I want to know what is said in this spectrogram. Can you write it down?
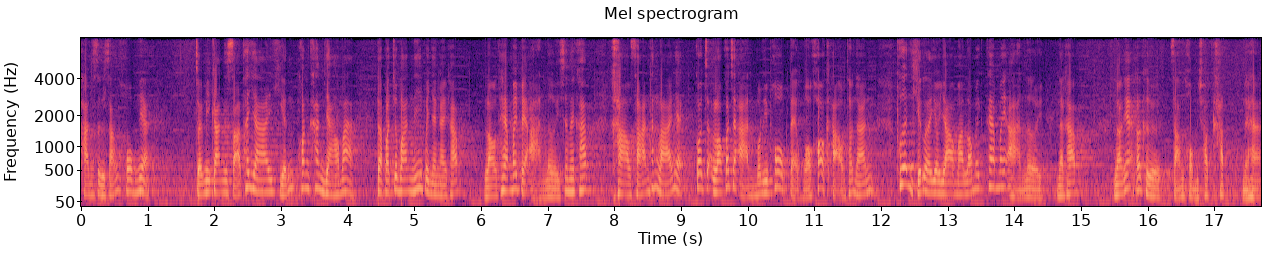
ผ่านสื่อสังคมเนี่ยจะมีการสาธยายเขียนค่อนข้างยาวมาก แต่ปัจจุบันนี้เป็นยังไงครับ เราแทบไม่ไปอ่านเลยใช่ไหมครับ ข่าวสารทั้งหลายเนี่ยก็จะเราก็จะอ่านบริโภคแต่หัวข้อข่าวเท่านั้น เพื่อนเขียนอะไรยาวๆมาเราไม่แทบไม่อ่านเลยนะครับแล้วเนี่ยก็คือสังคม shortcut นะฮะ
